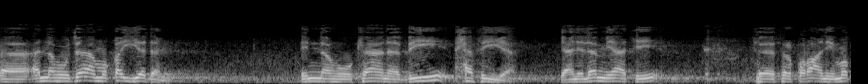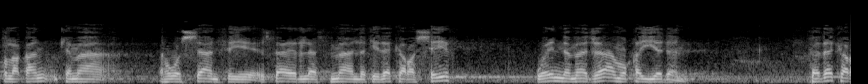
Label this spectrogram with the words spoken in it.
آه، أنه جاء مقيدا إنه كان بي حفيا يعني لم يأتي في القرآن مطلقا كما هو الشان في سائر الأسماء التي ذكر الشيخ وإنما جاء مقيدا. فذكر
